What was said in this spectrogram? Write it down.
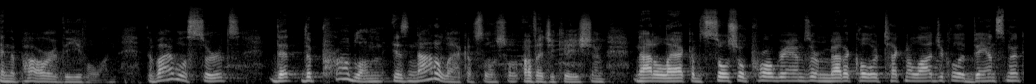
and the power of the evil one. The Bible asserts that the problem is not a lack of social of education, not a lack of social programs or medical or technological advancement,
